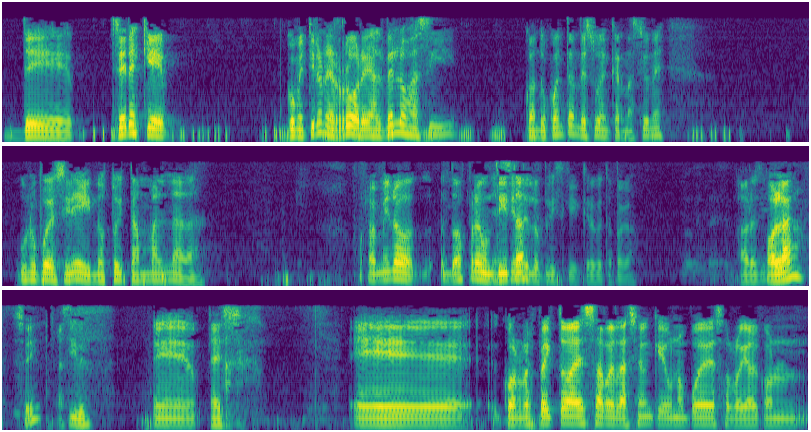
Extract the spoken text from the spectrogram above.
de seres que cometieron errores, al verlos así, cuando cuentan de sus encarnaciones, uno puede decir, hey, no estoy tan mal nada. Ramiro, dos preguntitas. Please, que creo que está apagado. Ahora sí. Hola, ¿sí? Así ve. Eh, Eso. eh, con respecto a esa relación que uno puede desarrollar con,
